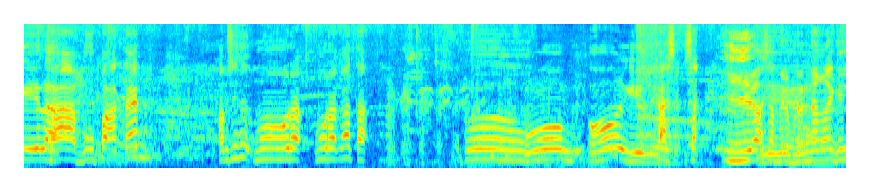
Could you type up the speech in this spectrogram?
gila. Kabupaten apa sih itu? Murah murah kata. Oh, oh gini. Kasih sa- iya sambil berenang lagi.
